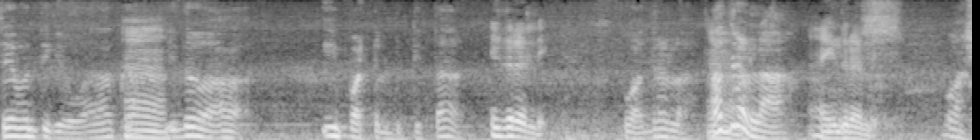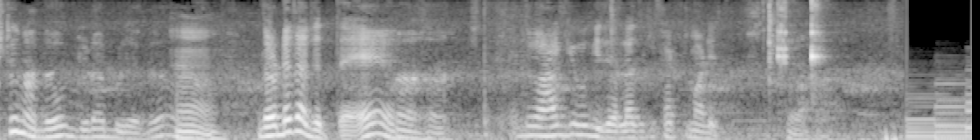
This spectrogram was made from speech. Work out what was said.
ಸೇವಂತಿಗೆ ಹೂವ. ಅಕ್ಕ? ಹಾ. ಇದು ಆ, ಈ ಪಾಟಲ್ಲಿ ಬಿಟ್ಟಿತ್ತಾ? ಇದರಲ್ಲಿ. ಓ ಅದ್ರಲ್ಲ? ಅದ್ರಲ್ಲ? ಇದರಲ್ಲಿ. ಓ ಅಷ್ಟೇನಾ ಅದು ಗಿಡ ಬೆಳೆಯೋದು? ಹಾಂ. ದೊಡ್ಡದಾಗುತ್ತೆ. ಹಾಂ ಹಾಂ. ಇದು ಆಗಿ ಹೋಗಿದೆ ಅಲ್ಲ ಅದಕ್ಕೆ ಕಟ್ ಮಾಡಿದ್ದು ಸುರಿವಾ ಹಾಂ.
